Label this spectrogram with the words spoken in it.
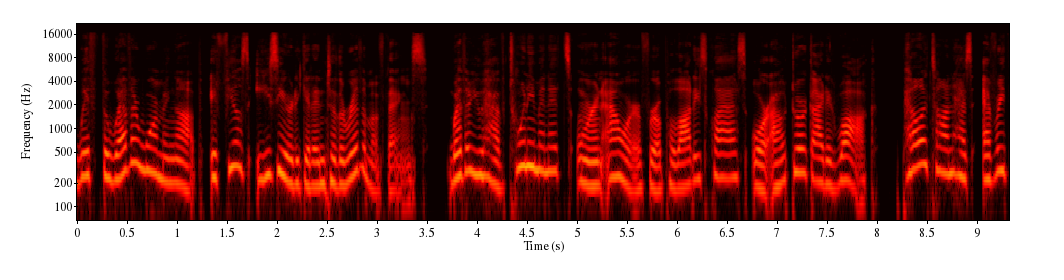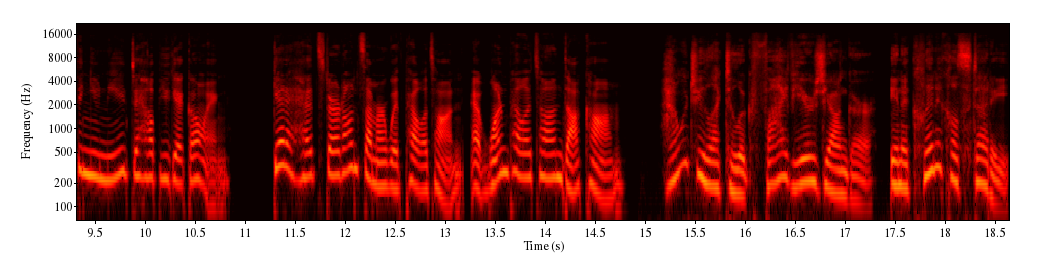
With the weather warming up, it feels easier to get into the rhythm of things. Whether you have 20 minutes or an hour for a Pilates class or outdoor guided walk, Peloton has everything you need to help you get going. Get a head start on summer with Peloton at onepeloton.com. How would you like to look five years younger? In a clinical study,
